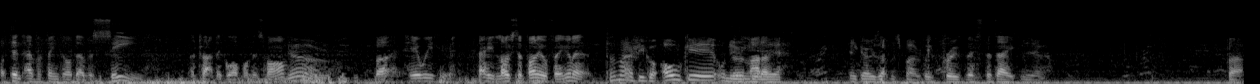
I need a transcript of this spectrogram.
I didn't ever think I'd ever see a tractor go up on this farm. No. But here we, hey, life's a funny old thing, isn't it? Doesn't matter if you've got old gear or new Doesn't matter. gear. It goes up in smoke. We've proved this today. Yeah. But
